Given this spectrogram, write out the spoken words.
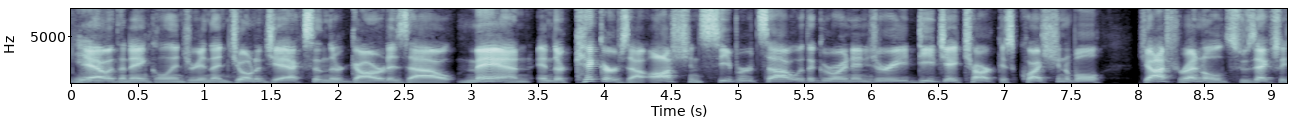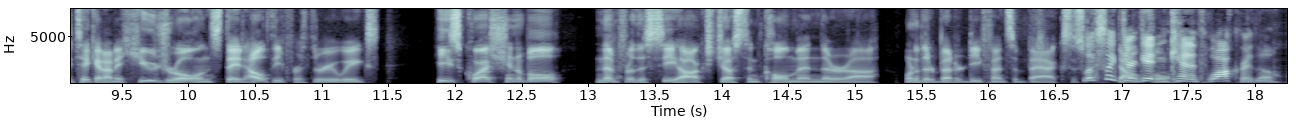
Yeah. Yeah. with an ankle injury. And then Jonah Jackson, their guard is out. Man, and their kicker's out. Austin Seibert's out with a groin injury. DJ Chark is questionable. Josh Reynolds, who's actually taken on a huge role and stayed healthy for three weeks, he's questionable. And then for the Seahawks, Justin Coleman, they're uh, one of their better defensive backs. Is Looks like they're getting. Kenneth Walker though.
